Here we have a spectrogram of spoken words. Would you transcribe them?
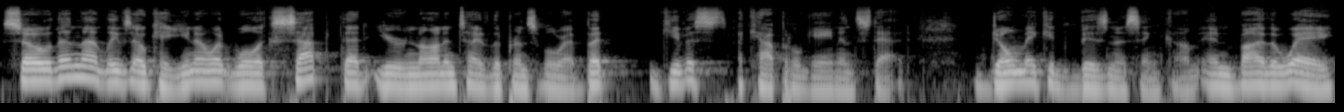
So then that leaves okay. You know what? We'll accept that you're not entitled to the principal rent, but give us a capital gain instead. Don't make it business income. And by the way.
